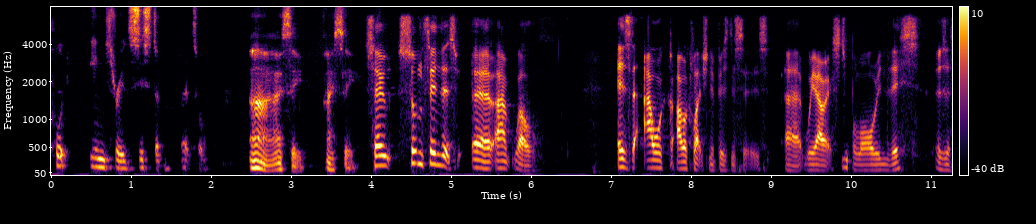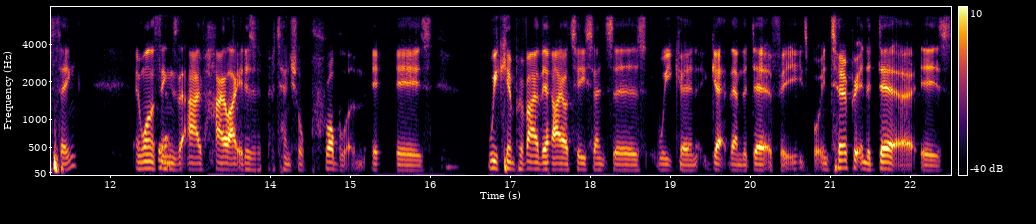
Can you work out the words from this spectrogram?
put in through the system. That's all. Ah, I see. I see. So something that's uh, uh, well, as our our collection of businesses, uh, we are exploring this as a thing. And one of the yeah. things that I've highlighted as a potential problem is we can provide the IoT sensors, we can get them the data feeds, but interpreting the data is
